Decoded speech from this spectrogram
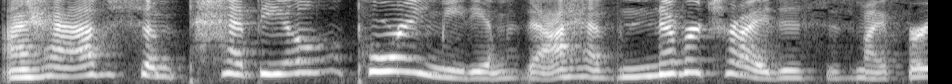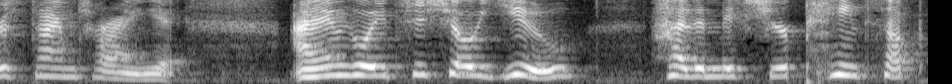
I have some Pebeo pouring medium that I have never tried. This is my first time trying it. I am going to show you how to mix your paints up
